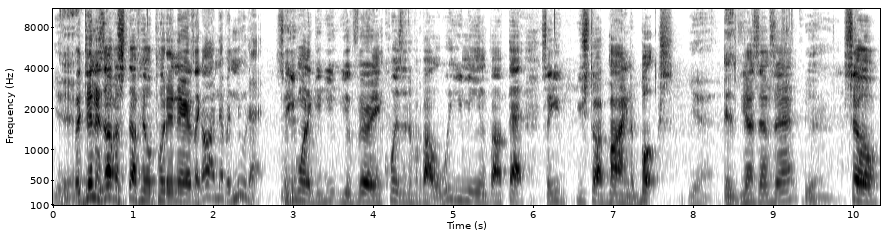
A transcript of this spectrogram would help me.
yeah. Yeah. But then there's other stuff he'll put in there. It's like, oh, I never knew that. So you want to get you, you're very inquisitive about well, what do you mean about that. So you you start buying the books. Yeah. It's- You understand what I'm saying? yeah. So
